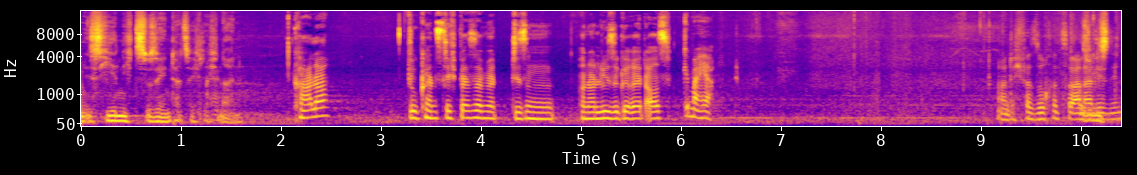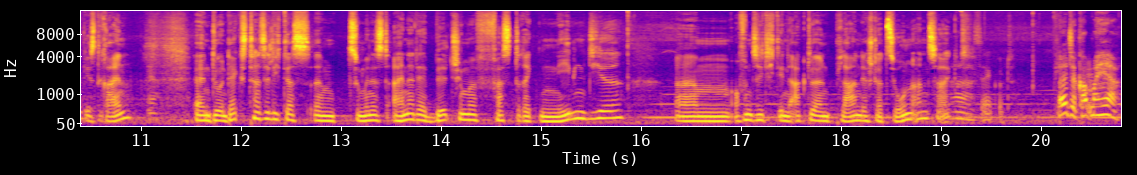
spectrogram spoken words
ähm, ist hier nichts zu sehen tatsächlich, nein. Carla, du kennst dich besser mit diesem Analysegerät aus. Geh mal her. Und ich versuche zu Also analysieren. gehst, gehst rein. Äh, du entdeckst tatsächlich, dass ähm, zumindest einer der Bildschirme fast direkt neben dir ähm, offensichtlich den aktuellen Plan der Station anzeigt. ah, sehr gut. Leute, kommt mal her.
